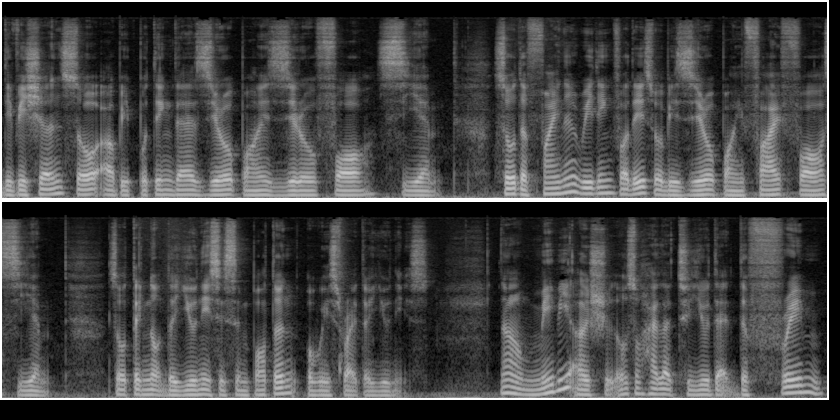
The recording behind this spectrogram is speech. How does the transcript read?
division. So I'll be putting there 0 0.04 cm. So the final reading for this will be 0.54 cm. So take note the units is important, always write the units. Now maybe I should also highlight to you that the frame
